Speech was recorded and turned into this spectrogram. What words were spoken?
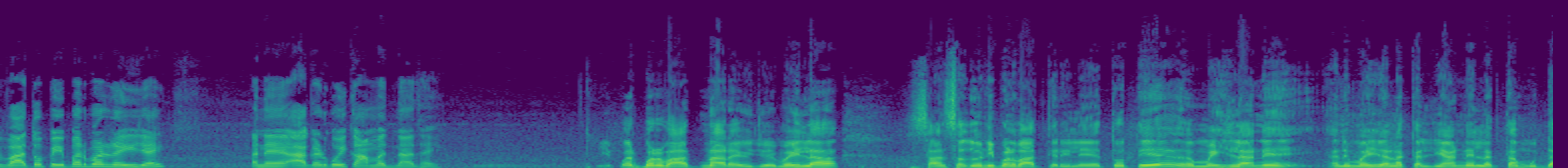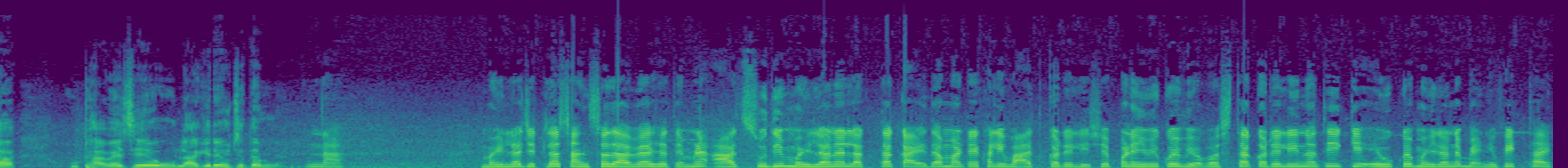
વાતો પેપર પર રહી જાય અને આગળ કોઈ કામ જ ના થાય. પેપર પર વાત ના રહેવી જોઈએ. મહિલા સાંસદોની પણ વાત કરી લઈએ તો તે મહિલાને અને મહિલાના કલ્યાણને લગતા મુદ્દા ઉઠાવે છે એવું લાગી રહ્યું છે તમને? ના. મહિલા જેટલા સાંસદ આવ્યા છે, તેમણે આજ સુધી મહિલાને લગતા કાયદા માટે ખાલી વાત કરેલી છે, પણ એવી કોઈ વ્યવસ્થા કરેલી નથી કે એવું કોઈ મહિલાને બેનિફિટ થાય,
